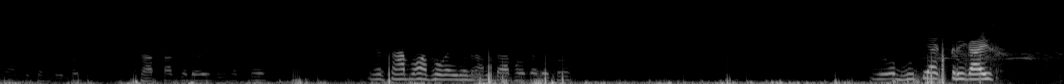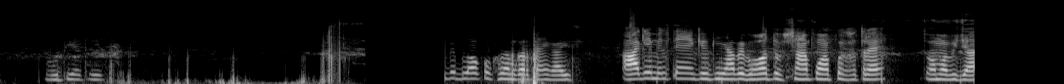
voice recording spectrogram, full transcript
सांप सांप का डर भी लगता है। इधर सांप वाप होगा इधर सांप सांप होगा देखो। वो भूतिया ट्री गाइस भूतिया ट्री। पे ब्लॉग को ख़त्म करते हैं गाइस आगे मिलते हैं क्योंकि यहाँ पे बहुत सांप वाप का खतरा है तो हम अभी जा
